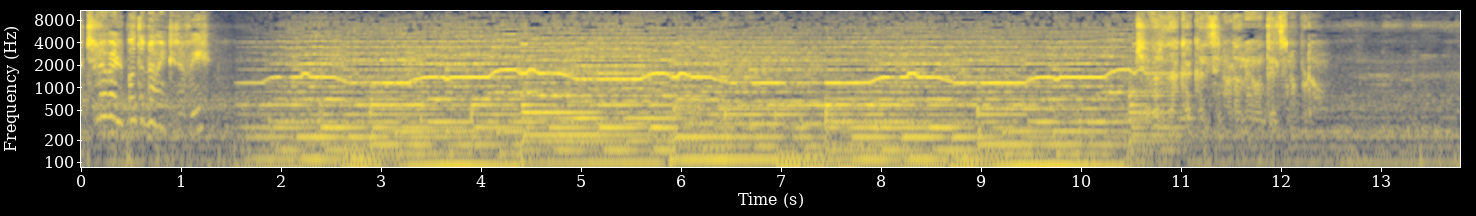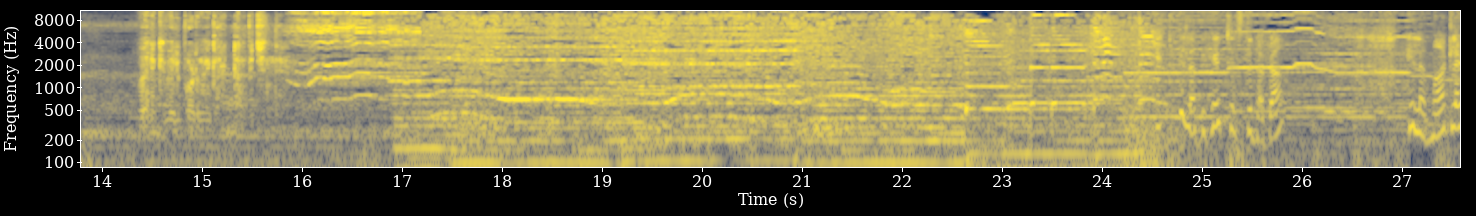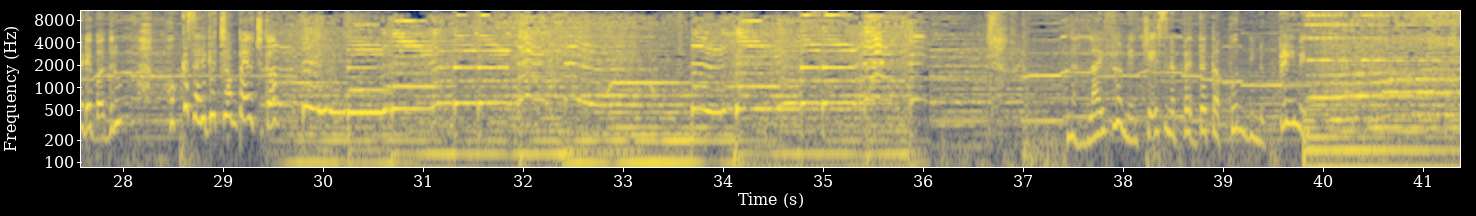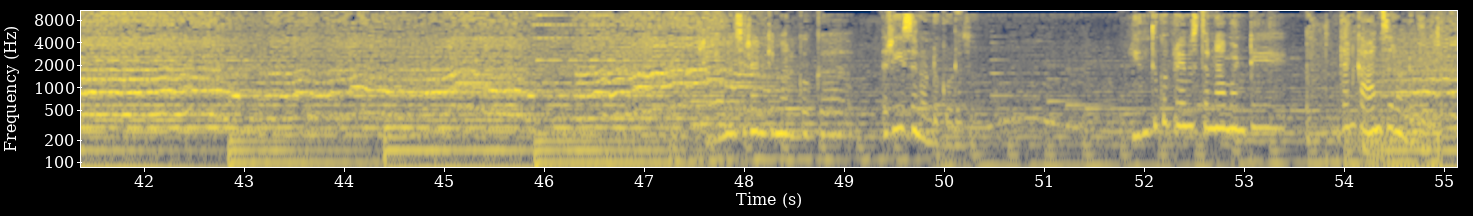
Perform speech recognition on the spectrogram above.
మధ్యలో వెళ్ళిపోతున్నావేంటి రవి? చివరి దాకా కలిసి నడవలేమో తెలిసినప్పుడు వెనక్కి వెళ్ళిపోవడమే కరెక్ట్ అనిపించింది. ఎందుకు ఇలా బిహేవ్ ఇలా మాట్లాడే బదులు ఒక్కసారిగా చంపేయచ్చుగా? నా లైఫ్లో నేను చేసిన పెద్ద తప్పు నిన్ను ప్రేమి ప్రేమించడానికి మనకు ఒక రీజన్ ఉండకూడదు. ఎందుకు ప్రేమిస్తున్నామంటే దానికి ఆన్సర్ ఉండకూడదు.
